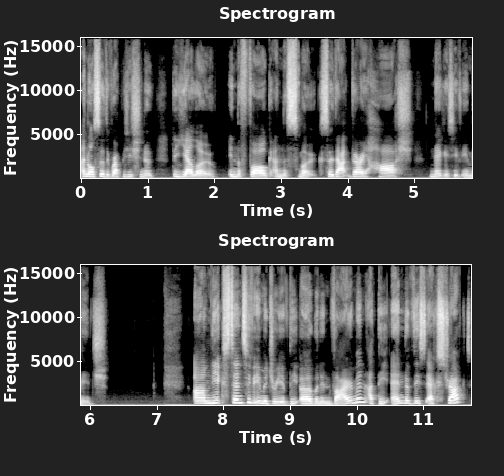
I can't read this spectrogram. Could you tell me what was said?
and also the repetition of the yellow in the fog and the smoke. So, that very harsh, negative image. Um, the extensive imagery of the urban environment at the end of this extract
